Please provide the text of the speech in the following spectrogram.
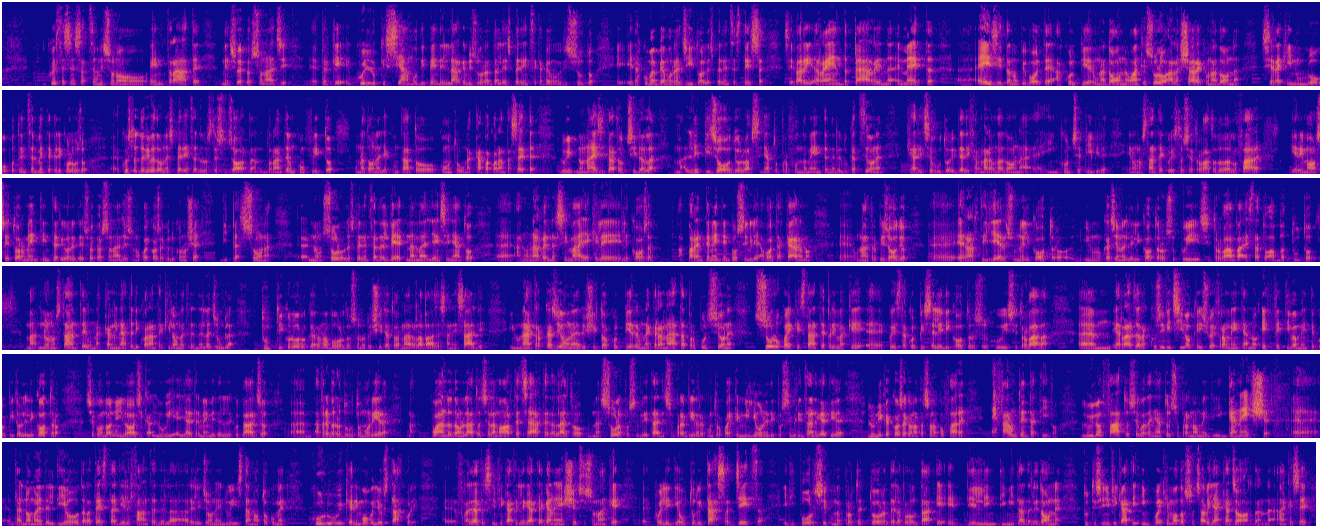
Queste sensazioni sono entrate nei suoi personaggi eh, perché quello che siamo dipende in larga misura dalle esperienze che abbiamo vissuto e, e da come abbiamo reagito alle esperienze stesse. Se i vari Rand, Perrin e Matt eh, esitano più volte a colpire una donna o anche solo a lasciare che una donna si rechi in un luogo potenzialmente pericoloso, eh, questo deriva da un'esperienza dello stesso Jordan. Durante un conflitto una donna gli ha puntato contro una K-47, lui non ha esitato a ucciderla, ma l'episodio lo ha segnato profondamente nell'educazione che ha ricevuto, l'idea di far male a una donna è inconcepibile e nonostante questo si è trovato a doverlo fare. I rimorsi e i tormenti interiori dei suoi personaggi sono qualcosa che lui conosce di persona. Eh, non solo l'esperienza del Vietnam gli ha insegnato eh, a non arrendersi mai e che le, le cose apparentemente impossibili a volte accadono. Eh, un altro episodio eh, era artigliere su un elicottero, in un'occasione l'elicottero su cui si trovava è stato abbattuto, ma nonostante una camminata di 40 km nella giungla, tutti coloro che erano a bordo sono riusciti a tornare alla base sani e saldi. In un'altra occasione è riuscito a colpire una granata a propulsione solo qualche istante prima che eh, questa colpisse l'elicottero su cui si trovava ehm, il razzo era così vicino che i suoi frammenti hanno effettivamente colpito l'elicottero. Secondo ogni logica, lui e gli altri membri dell'equipaggio ehm, avrebbero dovuto morire, ma quando da un lato c'è la morte certa e dall'altro una sola possibilità di sopravvivere contro qualche milione di possibilità negative, l'unica cosa che una persona può fare è fare un tentativo. Lui lo ha fatto, si è guadagnato il soprannome di Ganesh, eh, dal nome del dio dalla testa di elefante della religione induista, noto come colui che rimuove gli ostacoli eh, fra gli altri significati legati a Ganesh ci sono anche eh, quelli di autorità, saggezza e di porsi come protettore della volontà e, e, dell'intimità delle donne. Tutti significati in qualche modo associabili anche a Jordan, anche se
